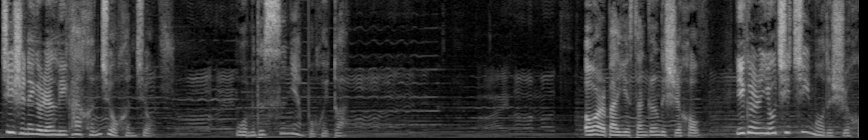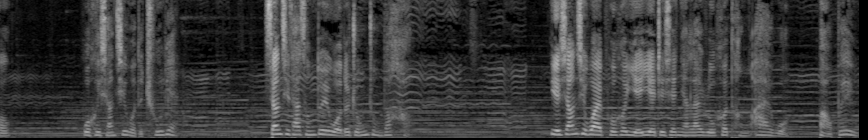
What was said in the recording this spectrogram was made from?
即使那个人离开很久很久，我们的思念不会断。偶尔半夜三更的时候，一个人尤其寂寞的时候，我会想起我的初恋，想起他曾对我的种种的好，也想起外婆和爷爷这些年来如何疼爱我、宝贝我。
